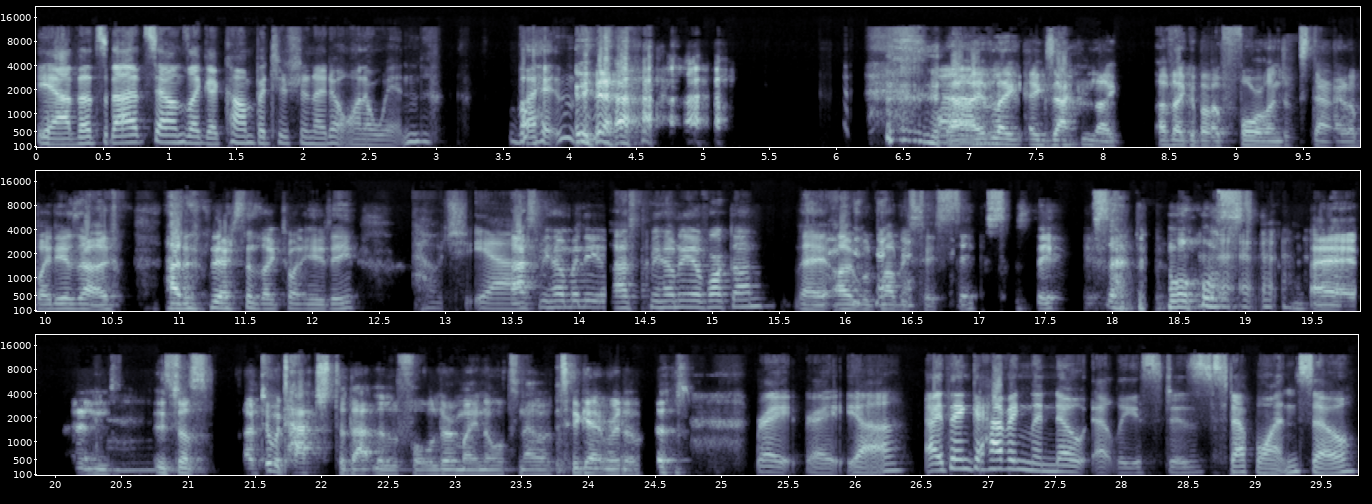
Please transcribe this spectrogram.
Yeah, that's that sounds like a competition I don't want to win, but yeah. um, yeah, I've like exactly like I've like about 400 startup ideas that I've had in there since like 2018. Ouch! Yeah. Ask me how many. Ask me how many I've worked on. Uh, I would probably say six, six at the most. Uh, and it's just I'm too attached to that little folder in my notes now to get rid of it. Right, right. Yeah. I think having the note at least is step one. So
